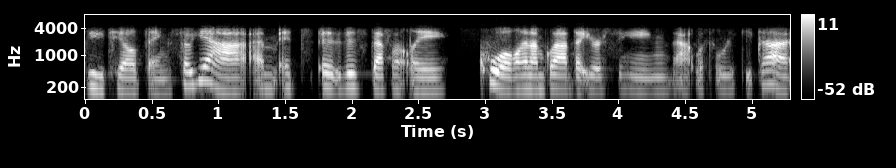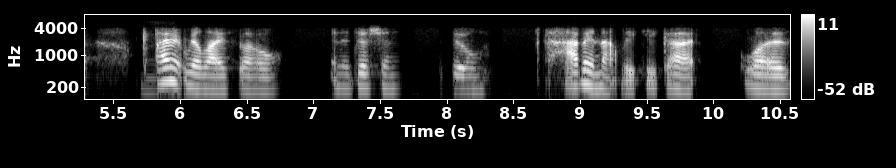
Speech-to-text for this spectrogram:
detailed things. So yeah, um, it's it is definitely cool, and I'm glad that you're seeing that with leaky gut. Right. I didn't realize though, in addition to having that leaky gut, was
